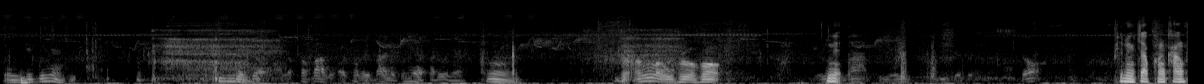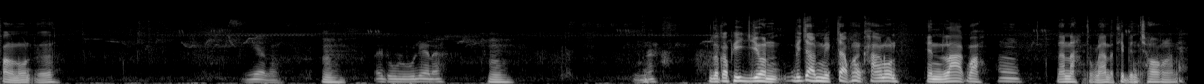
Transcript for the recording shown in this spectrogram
เป็นที่กูเนี่ยอืมเดี๋ยวเอาเราอุปโภคพี่ต้องจับข้างๆฝั่งนู้นเออ เนี่ยเหรออืมไอ้ตรงรูเนี่ยนะอืมเห็นไหมแล้วก็พี่ยนต์พี่จันมิกจับข้างๆนู้นเห็นลากเปล่าเออนั่นนะตรงนั้นน่ะที่เป็นช่องนั่นน่ะ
